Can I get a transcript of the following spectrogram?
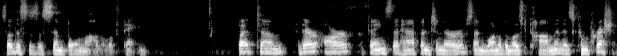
So this is a simple model of pain. But um, there are things that happen to nerves, and one of the most common is compression.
